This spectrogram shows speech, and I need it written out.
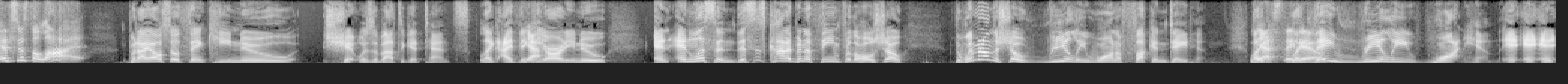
it's just a lot But I also think he knew shit was about to get tense. Like I think Yeah. he already knew. And and listen, this has kind of been a theme for the whole show. The women on the show really want to fucking date him. Like, Yes, they like do. they really want him. It, it, it-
